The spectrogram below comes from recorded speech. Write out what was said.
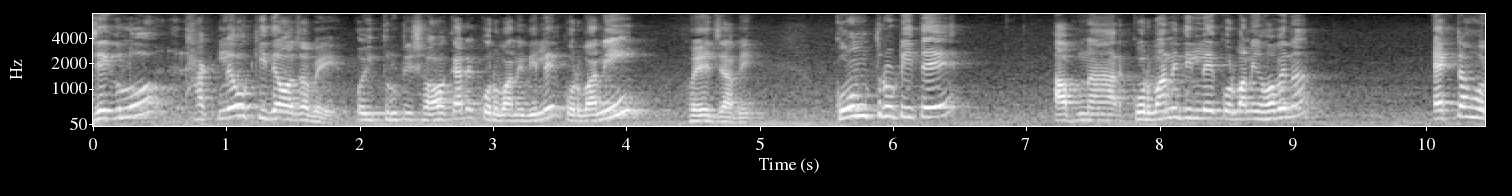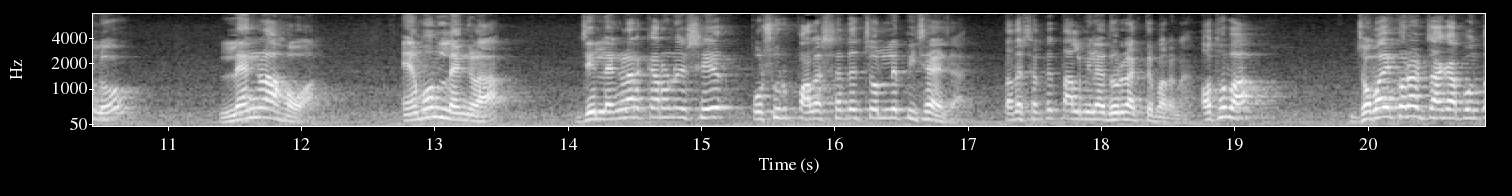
যেগুলো থাকলেও কি দেওয়া যাবে? ওই ত্রুটি সহকারে কোরবানি দিলে কোরবানি হয়ে যাবে। কোন ত্রুটিতে আপনার কোরবানি দিলে কোরবানি হবে না। একটা হলো ল্যাংড়া হওয়া। এমন ল্যাংড়া যে ল্যাংড়ার কারণে সে পশুর পালের সাথে চললে পিছায় যায়, তাদের সাথে তাল মিলায় ধরে রাখতে পারে না। অথবা জবাই করার জায়গা পর্যন্ত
